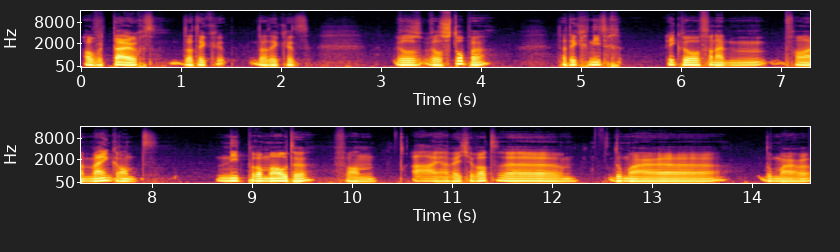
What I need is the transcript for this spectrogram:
overtuigd dat ik, dat ik het wil, wil stoppen. Dat ik niet. Ik wil vanuit, vanuit mijn kant niet promoten van. Ah ja, weet je wat? doe maar. doe maar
